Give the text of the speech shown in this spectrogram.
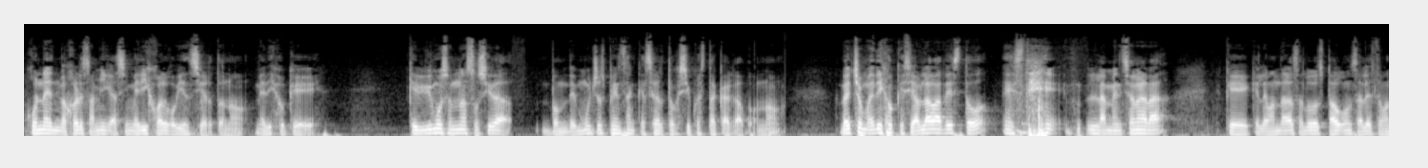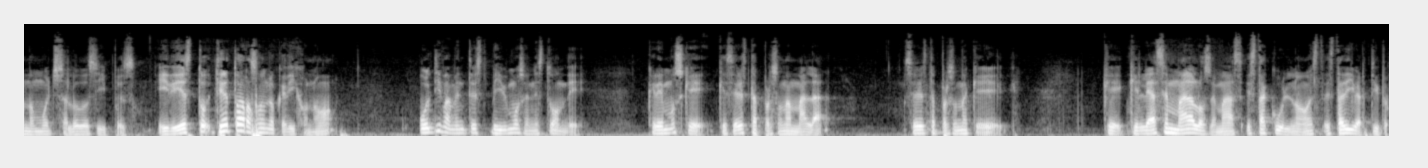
con una de mis mejores amigas y me dijo algo bien cierto, ¿no? Me dijo que, que vivimos en una sociedad donde muchos piensan que ser tóxico está cagado, ¿no? De hecho, me dijo que si hablaba de esto, este, la mencionara, que, le mandara saludos. Pau González te mando muchos saludos y pues, y esto, tiene toda razón en lo que dijo, ¿no? Últimamente vivimos en esto donde creemos que, que ser esta persona mala, ser esta persona que, que, le hace mal a los demás está cool, ¿no? Está, divertido.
